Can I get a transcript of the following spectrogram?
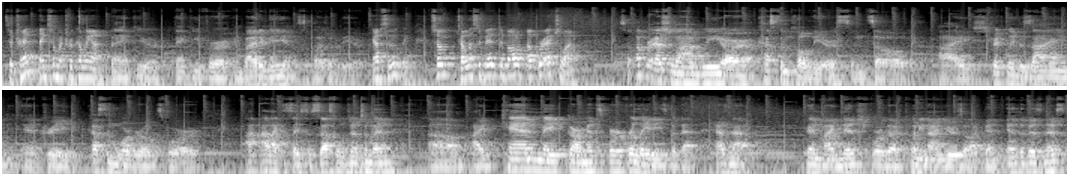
So Trent, thanks so much for coming on. Thank you. Thank you for inviting me, and it's a pleasure to be here. Absolutely. So tell us a bit about Upper Echelon. So Upper Echelon, we are custom clothiers, and so I strictly design and create custom wardrobes for, I, I like to say successful gentlemen. Um, I can make garments for, for ladies, but that has not been my niche for the 29 years that I've been in the business.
